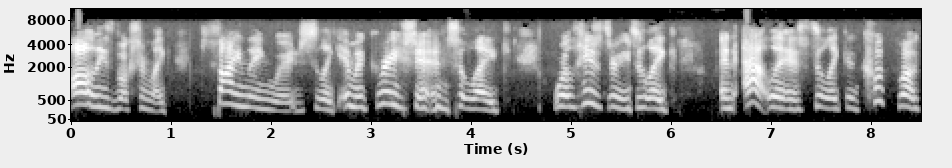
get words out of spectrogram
all these books from like sign language to like immigration to like world history to like an atlas to like a cookbook.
